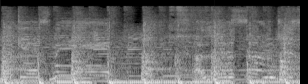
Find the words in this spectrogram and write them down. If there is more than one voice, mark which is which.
Speaker 1: the gives me a little something.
